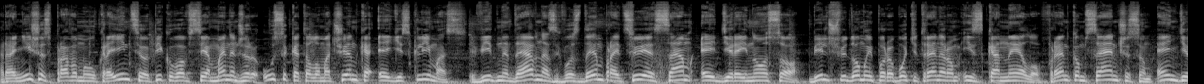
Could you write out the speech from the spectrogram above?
Раніше справами українця опікувався менеджер Усика та Ломаченка Егіс Клімас. Віднедавна з гвоздем працює сам Едді Рейносо, більш відомий по роботі тренером із Канело, Френком Санчесом, Енді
